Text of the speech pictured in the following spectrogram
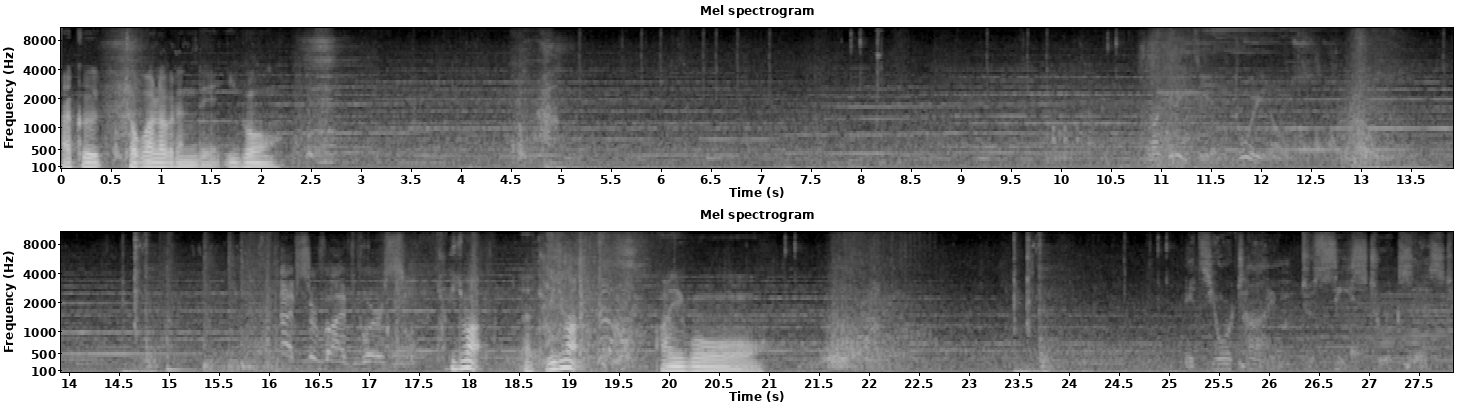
아 그 저거 하려 그랬는데 이거 worse. 죽이지 마 야 죽이지 마 아이고 It's your time to cease to exist.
